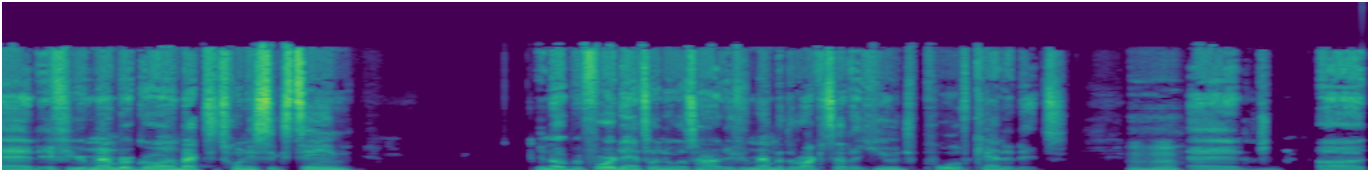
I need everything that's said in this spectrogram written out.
And if you remember going back to 2016, you know, before D'Antoni was hired, if you remember, the Rockets had a huge pool of candidates. Mm-hmm. And uh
